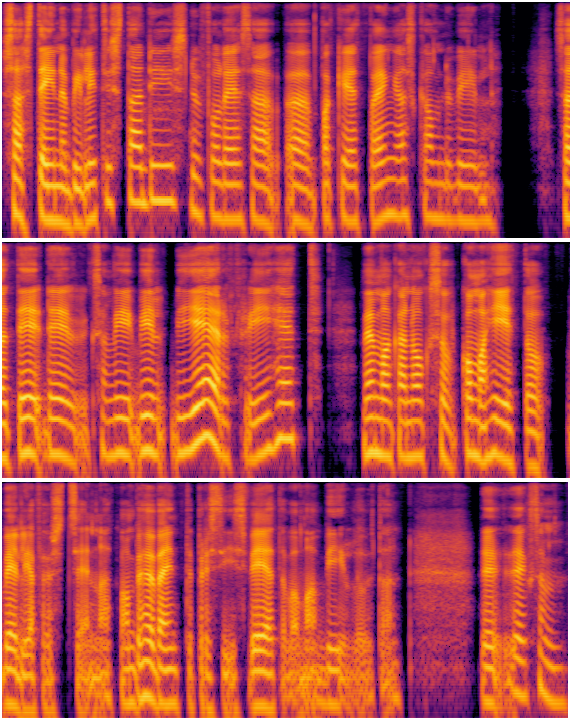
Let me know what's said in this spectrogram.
Sustainability Studies, du får läsa uh, paket på engelska om du vill. Så att det, det liksom, vi, vi, vi ger frihet men man kan också komma hit och välja först sen. Att man behöver inte precis veta vad man vill utan det, det liksom,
